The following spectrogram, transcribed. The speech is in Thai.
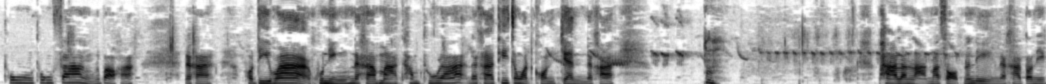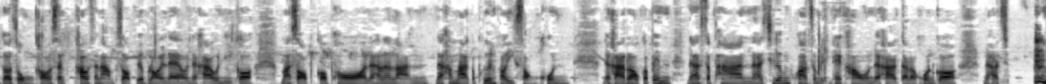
ทุ่งทุ่งสร้างหรือเปล่าคะนะคะ พอดีว่าคุณหญิงนะคะ มาทำธุระนะคะ ที่จังหวัดขอนแก่นนะคะ พาหลานๆมาสอบนั่นเองนะคะ ตอนนี้ก็ส่งเขาเข้าสนามสอบเรียบร้อยแล้วนะคะ วันนี้ก็มาสอบกพนะคะหลานๆนะคะมากับเพื่อนเขาอีกสองคนนะคะ เราก็เป็นนะคะสะพานนะคะเชื่อมความสำเร็จให้เขานะคะ แต่ละคนก็นะคะ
